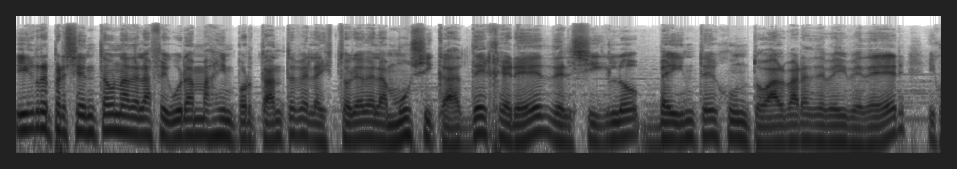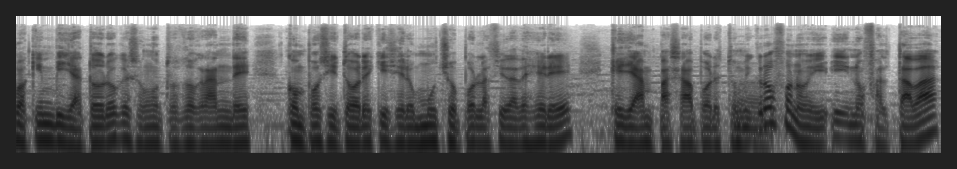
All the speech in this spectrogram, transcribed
y representa una de las figuras más importantes de la historia de la música de Jerez del siglo XX junto a Álvarez de Beiveder y Joaquín Villatoro, que son otros dos grandes compositores que hicieron mucho por la ciudad de Jerez, que ya han pasado por estos mm. micrófonos. Y, nos faltaba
